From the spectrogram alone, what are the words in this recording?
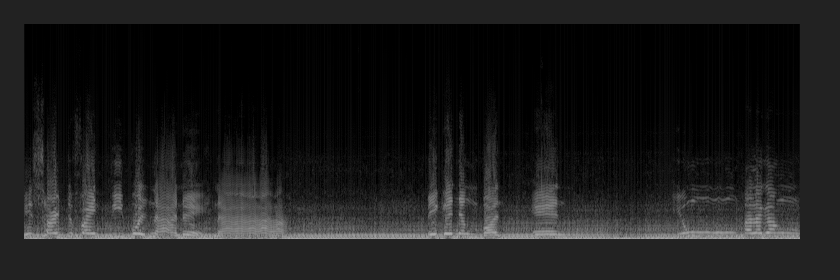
it's hard to find people na ano eh na may ganyang bond and yung talagang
